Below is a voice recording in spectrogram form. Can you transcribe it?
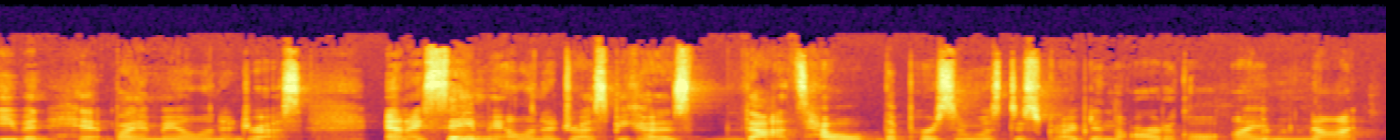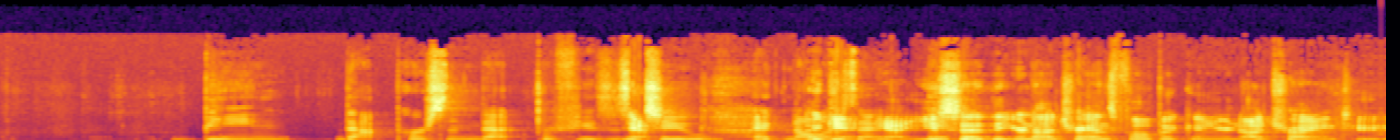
even hit by a male in a dress. And I say male in a dress because that's how the person was described in the article. I'm not being that person that refuses yeah. to acknowledge Again, that. yeah, you it, said that you're not transphobic and you're not trying to.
